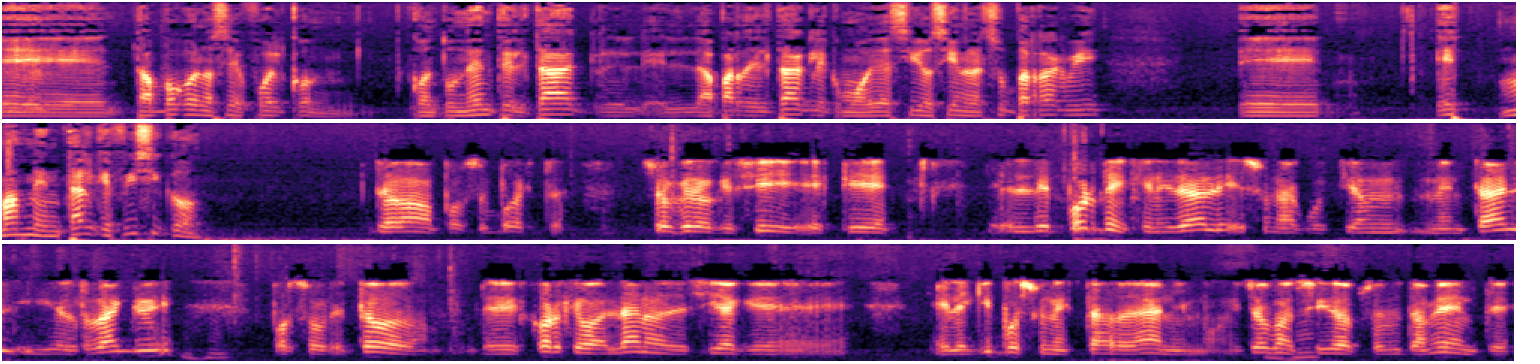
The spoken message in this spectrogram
Eh, tampoco, no sé, fue el con- contundente el tackle, la parte del tackle, como había sido así en el Super Rugby. Eh, ¿Es más mental que físico? No, por supuesto. Yo creo que sí, es que el deporte en general es una cuestión mental y el rugby por sobre todo. Eh, Jorge Valdano decía que el equipo es un estado de ánimo y yo coincido absolutamente.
